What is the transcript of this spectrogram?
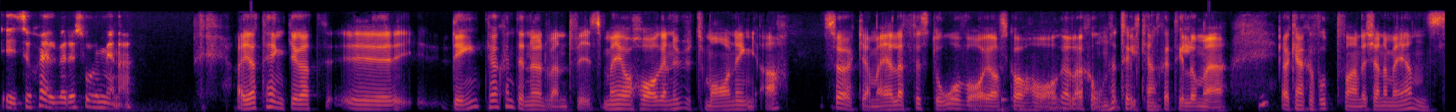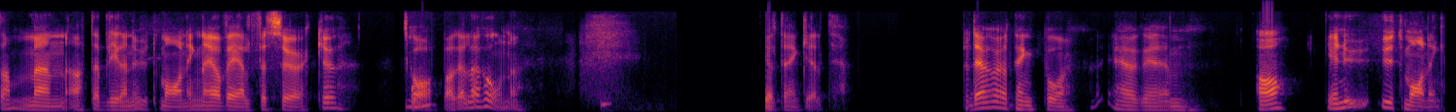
i sig själv, är det så du menar? Ja, jag tänker att eh, det är kanske inte nödvändigtvis, men jag har en utmaning att söka mig eller förstå vad jag ska ha relationer till kanske till och med. Jag kanske fortfarande känner mig ensam men att det blir en utmaning när jag väl försöker skapa relationer. Helt enkelt. Det där har jag tänkt på är ehm, ja, det är en utmaning.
